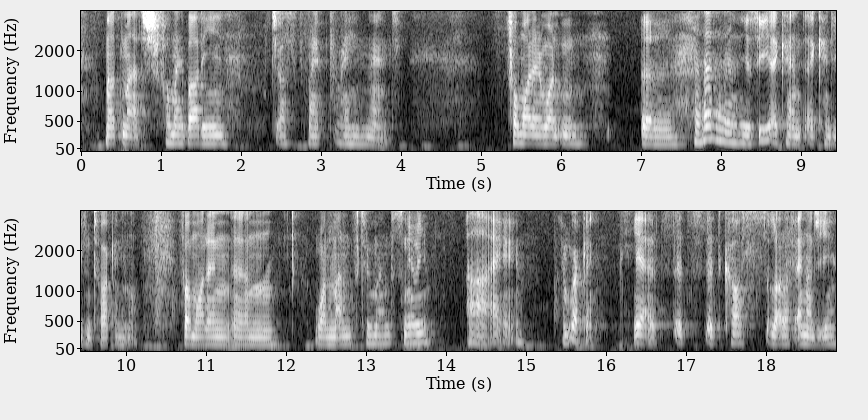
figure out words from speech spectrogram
Not much for my body, just my brain and for more than one. Uh, you see, I can't I can't even talk anymore. For more than um, one month, two months nearly, I am working yeah, it's, it's, it costs a lot of energy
